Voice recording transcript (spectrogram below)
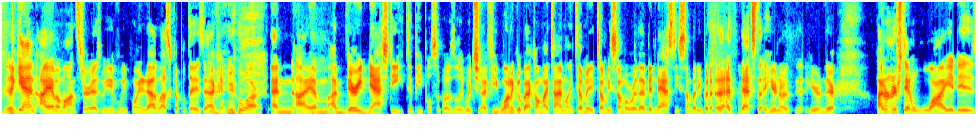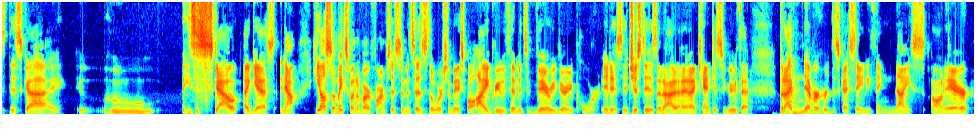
and again, I am a monster, as we we pointed out last couple days, Zach. And, you are. And I am. I'm very nasty to people, supposedly. Which, if you want to go back on my timeline, tell me tell me somewhere where I've been nasty to somebody. But uh, that's the here and here and there. I don't understand why it is this guy who he's a scout, I guess. Now, he also makes fun of our farm system and says it's the worst in baseball. I agree with him. It's very, very poor. It is. It just is. And I, and I can't disagree with that. But I've never heard this guy say anything nice on air,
